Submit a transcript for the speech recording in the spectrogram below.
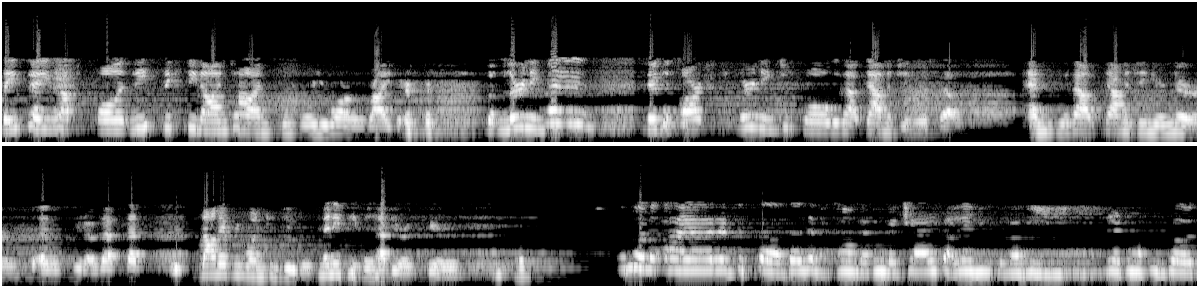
They say you have to fall at least 69 times before you are a rider. but learning to, there's an art learning to fall without damaging yourself and without damaging your nerves. And, you know, that, that's, not everyone can do this. Many people have your experience. No, I read this, uh, there's an account, I think by Charles Allen, read some of his work,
